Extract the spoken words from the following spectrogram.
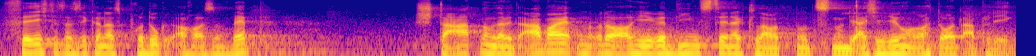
fähig, das heißt, Sie können das Produkt auch aus dem Web starten und damit arbeiten oder auch ihre Dienste in der Cloud nutzen und die Archivierung auch dort ablegen.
